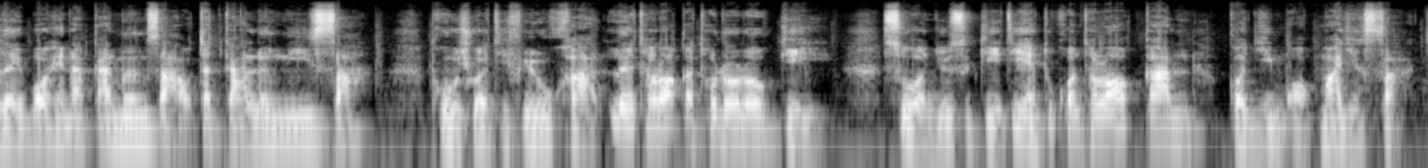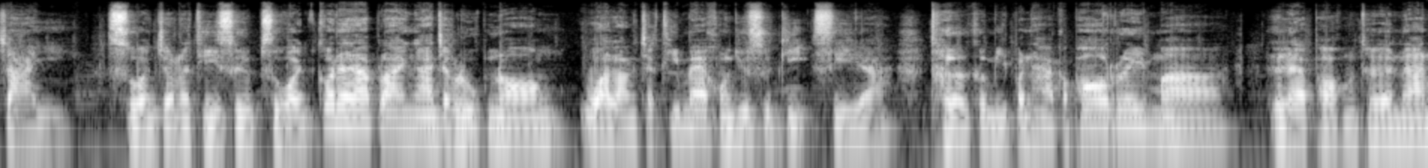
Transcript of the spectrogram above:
เลยบอกให้นักการเมืองสาวจัดการเรื่องนี้ซะ ผู้ช่วยที่ฟิลขาดเลยทะเลาะกับโทโดโรกิ ส่วนยูสกิที่เห็นทุกคนทะเลาะกัน ก็ยิ้มออกมาอย่างสะใจ ส่วนเจ้าหน้าที่สืบสวนก็ได้รับรายงานจากลูกน้อง ว่าหลังจากที่แม่ของยูสุกิเสีย เธอก็มีปัญหากับพ่อเรื่อยมา และพ่อของเธอนั้น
